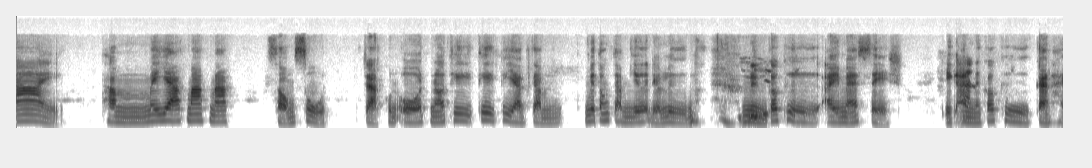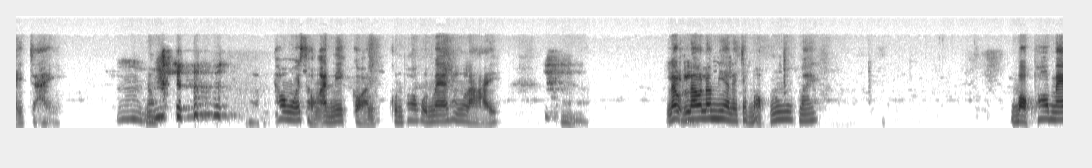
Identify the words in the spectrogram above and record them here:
ง่ายทำไม่ยากมากนักสองสูตรจากคุณโอ๊ตเนาะที่ที่พยายามจำไม่ต้องจำเยอะเดี๋ยวลืมหนึ่งก็คือ i message อีกอันนึงก็คือการหายใจอืมเนอะท่องไว้สองอันนี้ก่อน คุณพ่อคุณแม่ทั้งหลายอืมแล้วแล้วแล้วมีอะไรจะบอกลูกไหม บอกพ่อแม่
